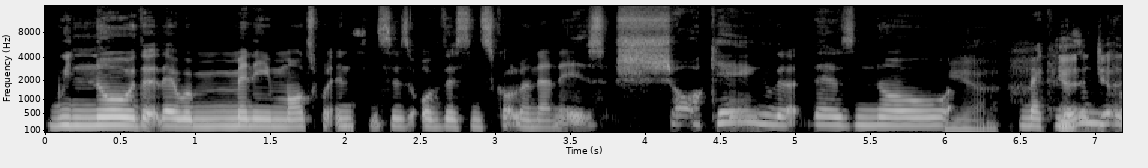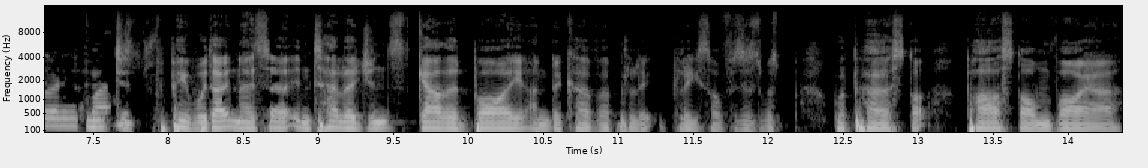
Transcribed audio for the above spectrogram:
we know that there were many multiple instances of this in Scotland, and it is shocking that there's no Yeah. mechanism yeah, for an inquiry. just for people who don't know, so intelligence gathered by undercover poli- police officers was were passed passed on via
